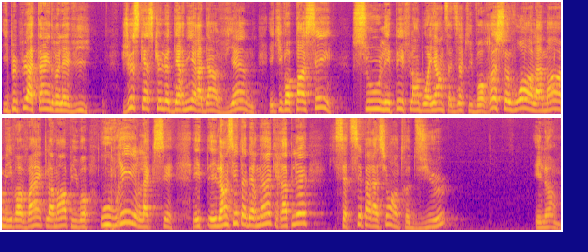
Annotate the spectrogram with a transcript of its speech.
Il ne peut plus atteindre la vie jusqu'à ce que le dernier Adam vienne et qu'il va passer sous l'épée flamboyante, c'est-à-dire qu'il va recevoir la mort, mais il va vaincre la mort, puis il va ouvrir l'accès. Et, l'ancien tabernacle rappelait cette séparation entre Dieu et l'homme.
